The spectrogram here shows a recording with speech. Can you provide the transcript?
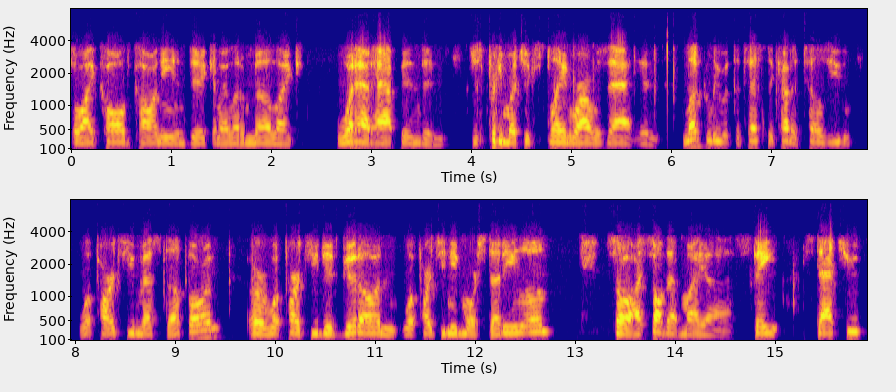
So I called Connie and Dick, and I let them know like what had happened and just pretty much explain where I was at. And luckily, with the test, it kind of tells you what parts you messed up on, or what parts you did good on, what parts you need more studying on. So I saw that my uh, state statutes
